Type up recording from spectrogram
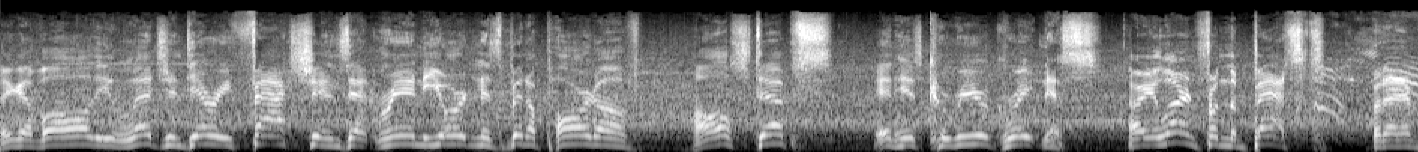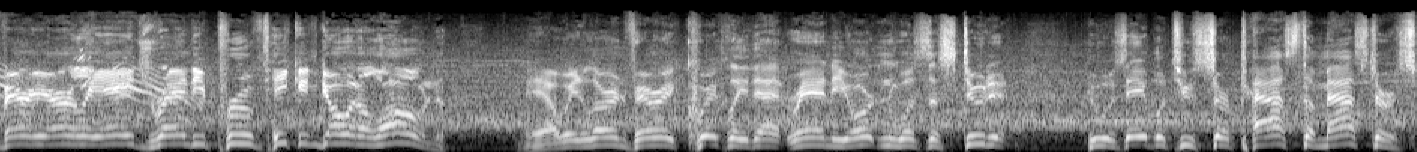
Think of all the legendary factions that Randy Orton has been a part of. All steps in his career greatness. Oh, you learn from the best. But at a very early age, Randy proved he can go it alone. Yeah, we learned very quickly that Randy Orton was the student who was able to surpass the masters.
